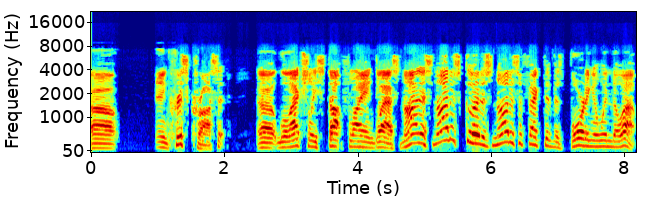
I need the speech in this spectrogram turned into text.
uh, and crisscross it, uh, will actually stop flying glass. Not as not as good, as not as effective as boarding a window up,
